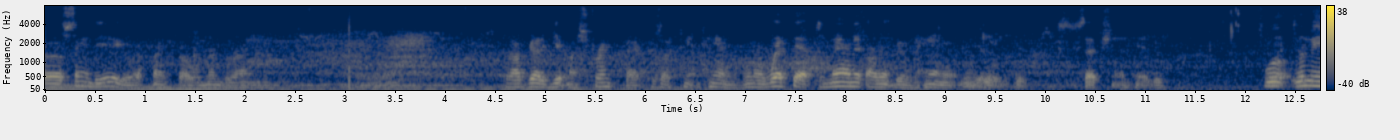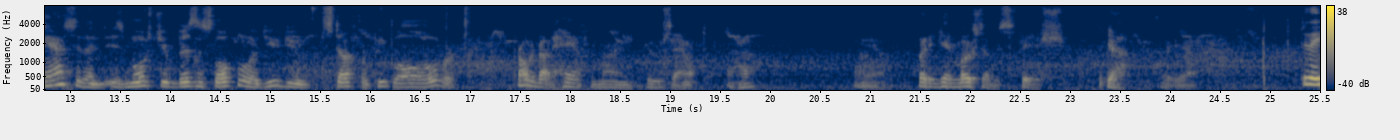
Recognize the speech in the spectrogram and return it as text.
uh, San Diego, I think, if I remember right. But I've got to get my strength back because I can't handle it. When I wet that to mount it, I won't be able to handle it. It'll get, get exceptionally heavy. Well, let me ask you then: Is most of your business local, or do you do stuff for people all over? Probably about half of mine goes out. Uh huh. Yeah. But again, most of it's fish. Yeah. But yeah. Do they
